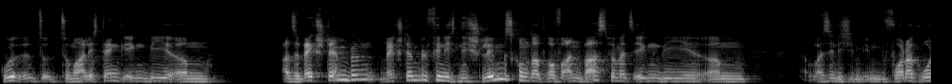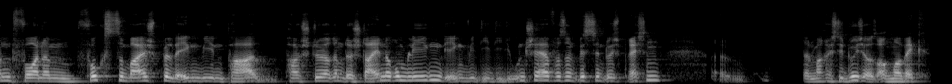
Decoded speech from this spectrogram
Gut, zumal ich denke, irgendwie, ähm, also wegstempeln, wegstempeln finde ich nicht schlimm. Es kommt darauf an, was. Wenn man jetzt irgendwie ähm, weiß ich nicht, im, im, Vordergrund vor einem Fuchs zum Beispiel, da irgendwie ein paar, paar störende Steine rumliegen, die irgendwie die, die, die Unschärfe so ein bisschen durchbrechen, äh, dann mache ich die durchaus auch mal weg.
